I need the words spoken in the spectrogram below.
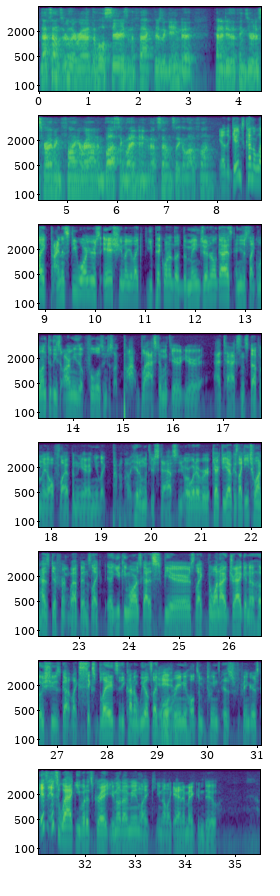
That sounds really rad. The whole series and the fact there's a game to kind of do the things you were describing, flying around and blasting lightning. That sounds like a lot of fun. Yeah, the game's kind of like Dynasty Warriors ish. You know, you're like you pick one of the, the main general guys and you just like run through these armies of fools and just like blast them with your your attacks and stuff, and they all fly up in the air and you like pow, pow, pow, hit them with your staffs or whatever character you have because like each one has different weapons. Like uh, Yukimura's got his spears. Like the one-eyed dragon Hoshu's got like six blades that he kind of wields like Yeah. Wolverine. He holds them between his fingers. It's it's wacky, but it's great. You know what I mean? Like you know like anime can do.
